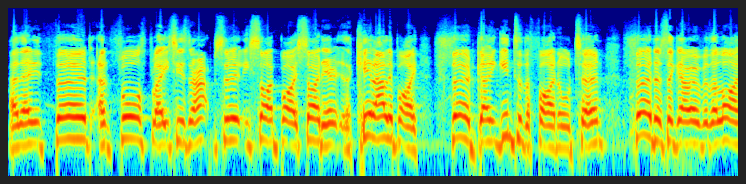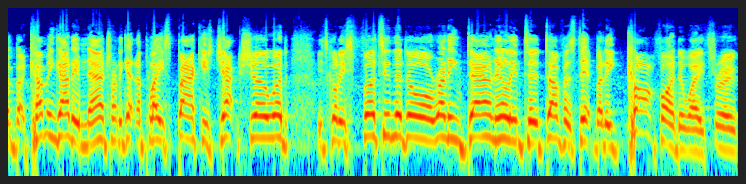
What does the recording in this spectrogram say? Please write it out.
and then in third and fourth places they're absolutely side by side here. It's Akil Alibhai third going into the final turn, third as they go over the line. But coming at him now, trying to get the place back is Jack Sherwood. He's got his foot in the door, running downhill into Duffus Dip, but he can't find a way through.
